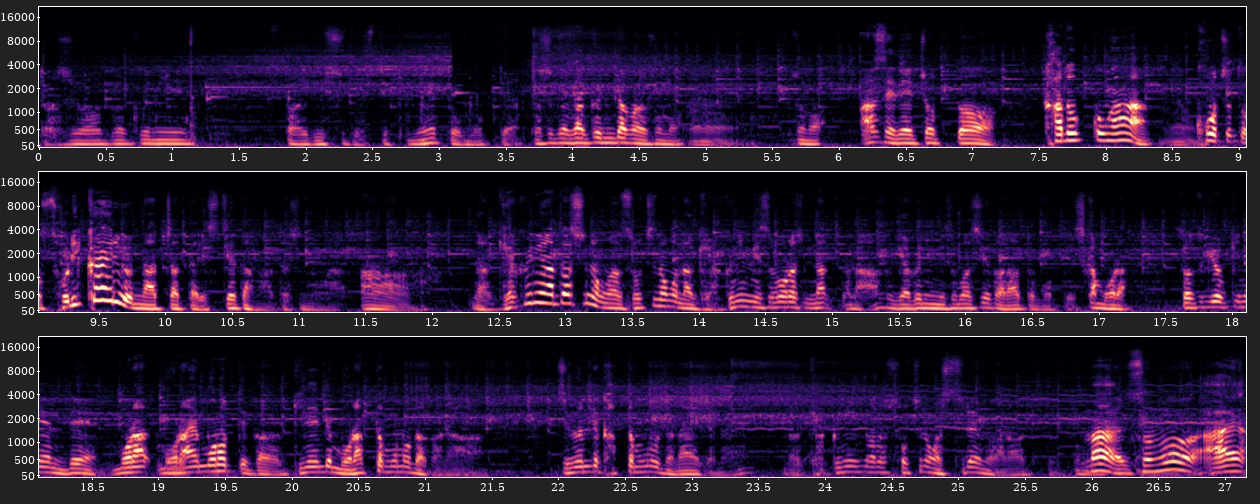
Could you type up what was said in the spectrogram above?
私は逆にスタイリッシュで素敵ねと思って私が逆にだからそのその汗でちょっと角っこがうん。こうちょっと反り返るようになっちゃったりしてたの私のが。あだから逆に私のがそっちの方が逆にみすぼらしいななんか逆にみすぼらしいかなと思って。しかもほら卒業記念でもらもらい物っていうか記念でもらったものだから自分で買ったものじゃないじゃない？だから逆にそっちの方が失礼のかなって。まあそのあ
